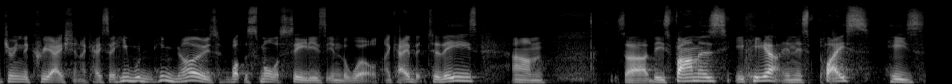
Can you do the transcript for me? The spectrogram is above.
during the creation. Okay, so he would he knows what the smallest seed is in the world. Okay, but to these um, so these farmers here in this place, he's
